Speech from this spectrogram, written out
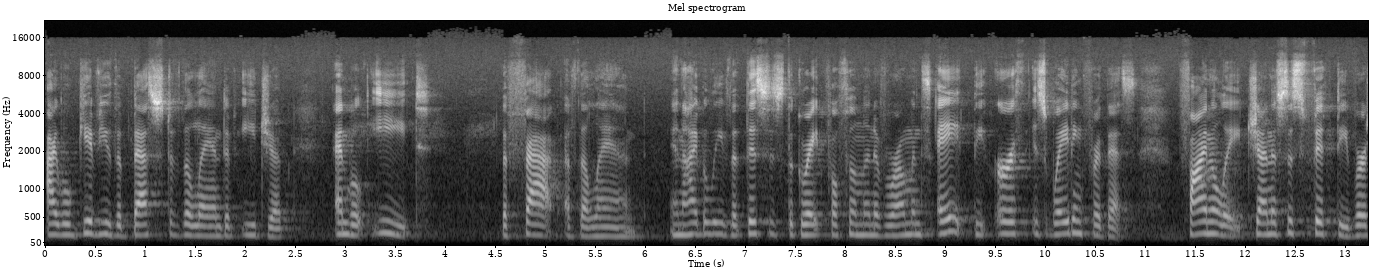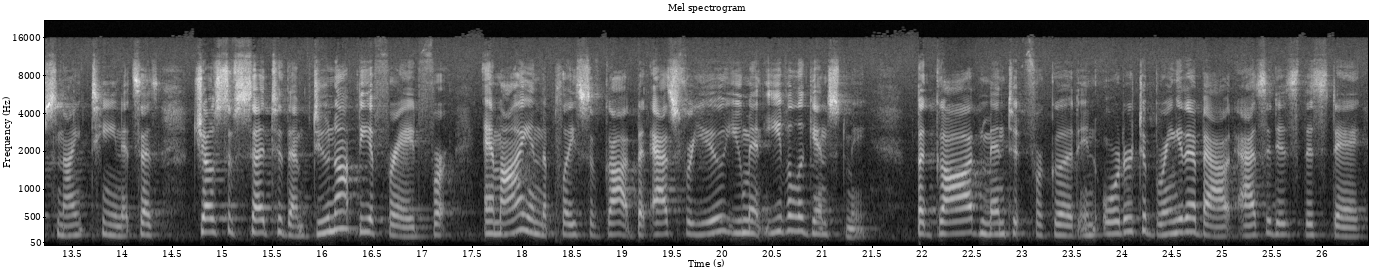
I will give you the best of the land of Egypt and will eat the fat of the land. And I believe that this is the great fulfillment of Romans 8. The earth is waiting for this. Finally, Genesis 50, verse 19, it says, Joseph said to them, Do not be afraid, for am I in the place of God? But as for you, you meant evil against me. But God meant it for good, in order to bring it about as it is this day,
